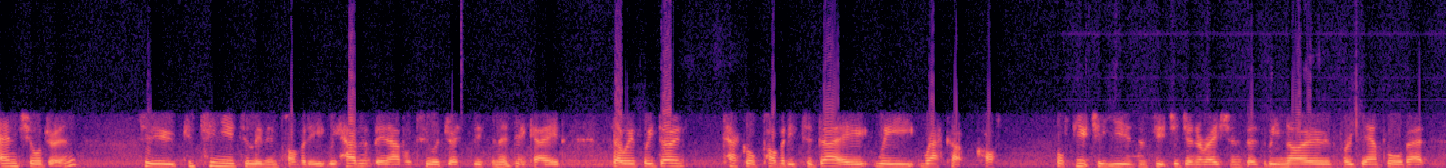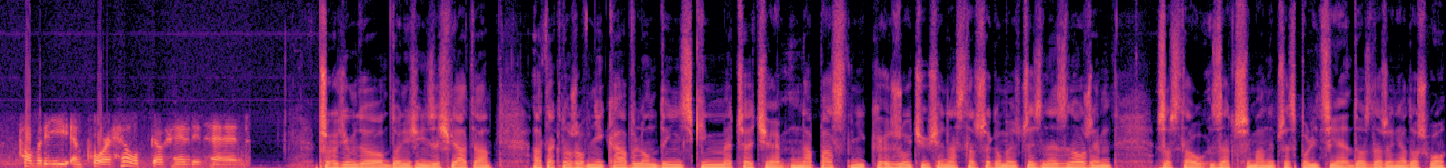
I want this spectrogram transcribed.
and children to continue to live in poverty. We haven't been able to address this in a decade. So if we don't tackle poverty today, we rack up costs for future years and future generations, as we know, for example, that poverty and poorer health go hand in hand. Przechodzimy do doniesień ze świata. Atak nożownika w londyńskim meczecie. Napastnik rzucił się na starszego mężczyznę z nożem. Został zatrzymany przez policję. Do zdarzenia doszło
